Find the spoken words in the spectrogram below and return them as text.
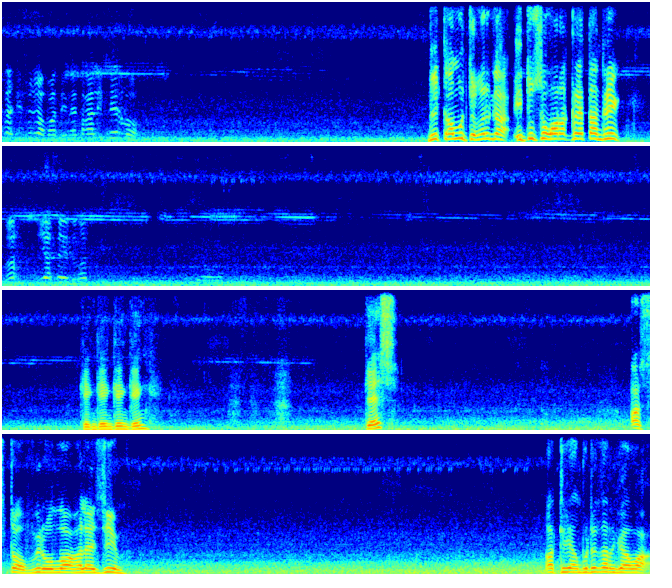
ini Mas Haji sudah pak dinetralisir loh. Drik kamu denger nggak? Itu suara kereta, Drik. Hah? Iya saya dengar. Geng, geng, geng, geng. Guys. Astagfirullahaladzim. Ada yang mendengar gak, Wak?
